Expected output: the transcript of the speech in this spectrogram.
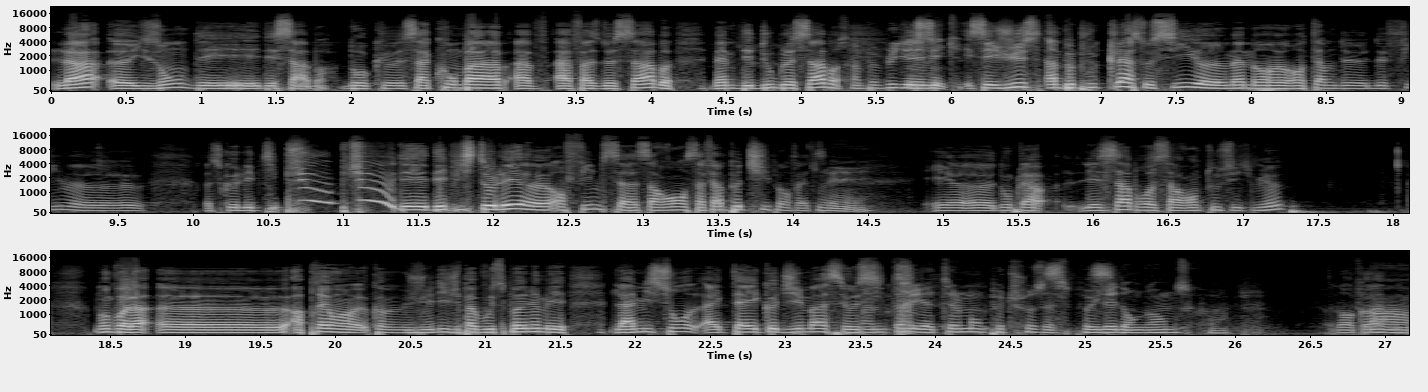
Là, euh, ils ont des, des sabres. Donc euh, ça combat à, à phase de sabre, même des doubles sabres. C'est un peu plus dynamique. et C'est juste un peu plus classe aussi, euh, même en, en termes de, de film. parce que les petits piou, piou des, des pistolets en film, ça, ça, rend, ça fait un peu cheap en fait. Et donc là, les sabres, ça rend tout de suite mieux. Donc voilà. euh, après, on- comme je l'ai dit, je vais pas vous spoiler, mais la mission avec Tai Kojima, c'est En aussi même temps, il y a tellement peu de choses à spoiler dans Gantz, quoi. Enfin,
